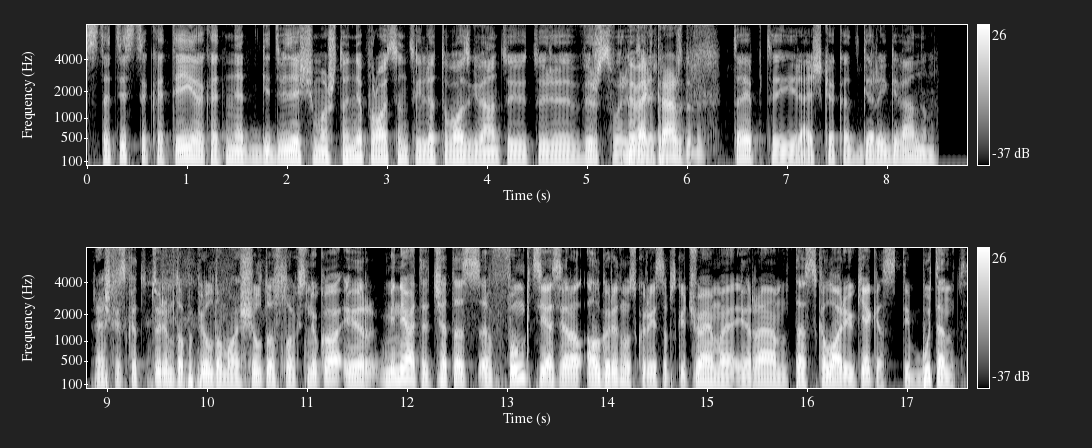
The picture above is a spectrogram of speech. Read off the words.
statistika teigia, kad netgi 28 procentai Lietuvos gyventojų turi viršsvorį. Beveik trečdalis. Taip, tai reiškia, kad gerai gyvenam. Reiškia, kad turim to papildomo šilto sluoksniuko ir minėjote, čia tas funkcijas ir algoritmus, kuriais apskaičiuojama yra tas kalorijų kiekis. Tai būtent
